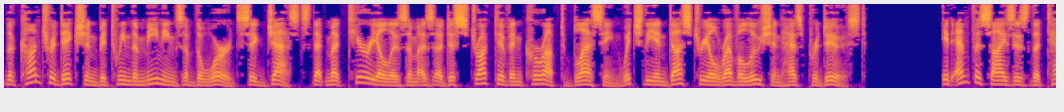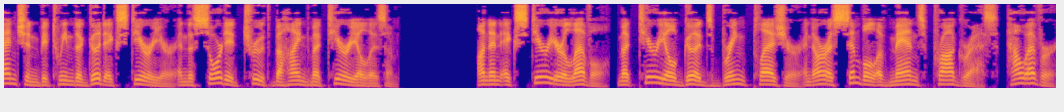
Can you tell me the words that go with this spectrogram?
The contradiction between the meanings of the word suggests that materialism is a destructive and corrupt blessing which the Industrial Revolution has produced. It emphasizes the tension between the good exterior and the sordid truth behind materialism. On an exterior level, material goods bring pleasure and are a symbol of man's progress, however,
